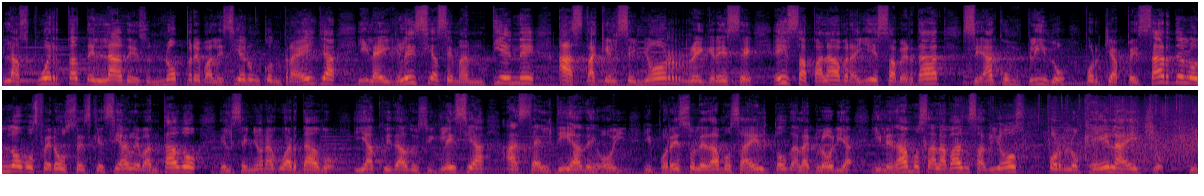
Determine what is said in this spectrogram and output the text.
las puertas del Hades no prevalecieron contra ella y la iglesia se mantiene hasta que el Señor regrese. Esa palabra y esa verdad se ha cumplido, porque a pesar de los lobos feroces que se han levantado, el Señor ha guardado y ha cuidado su iglesia hasta el día de hoy. Y por eso le damos a Él toda la gloria y le damos alabanza a Dios por lo que Él ha hecho y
